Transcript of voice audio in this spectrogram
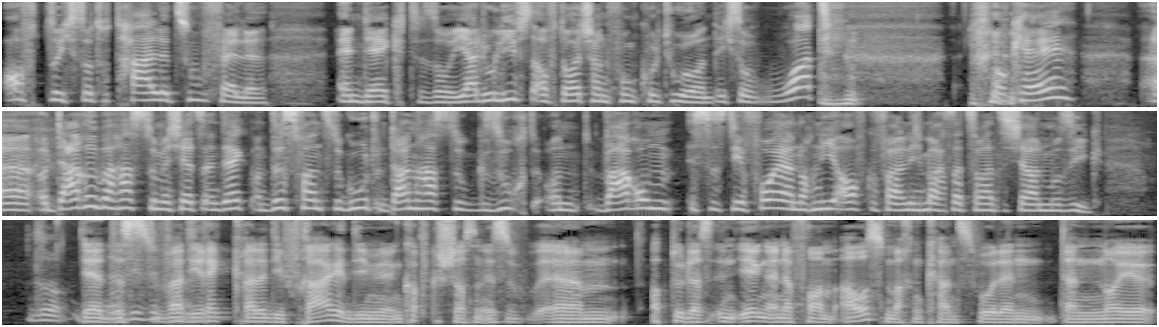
oft durch so totale Zufälle entdeckt. So, ja, du liefst auf Deutschlandfunk Kultur und ich so, what? Okay. Äh, und darüber hast du mich jetzt entdeckt und das fandst du gut und dann hast du gesucht und warum ist es dir vorher noch nie aufgefallen? Ich mache seit 20 Jahren Musik. So. Ja, Ne, das war direkt gerade die Frage, die mir in den Kopf geschossen ist, ähm, ob du das in irgendeiner Form ausmachen kannst, wo denn dann neue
